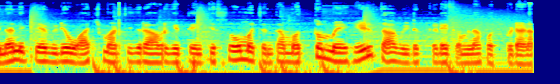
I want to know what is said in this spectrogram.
ದಿನನಿತ್ಯ ವಿಡಿಯೋ ವಾಚ್ ಮಾಡ್ತಿದ್ದೀರಾ ಅವರಿಗೆ ಥ್ಯಾಂಕ್ ಯು ಸೋ ಮಚ್ ಅಂತ ಮತ್ತೊಮ್ಮೆ ಹೇಳ್ತಾ ವಿಡಿಯೋದ ಕಡೆ ಗಮನ ಕೊಟ್ಬಿಡೋಣ.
